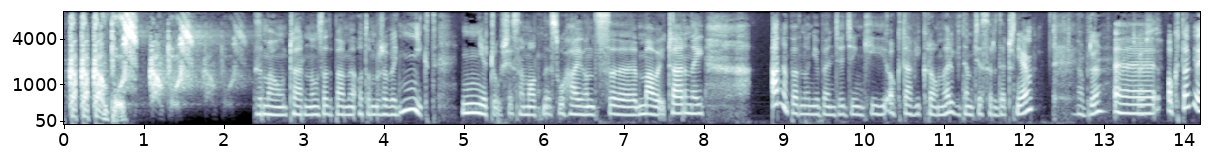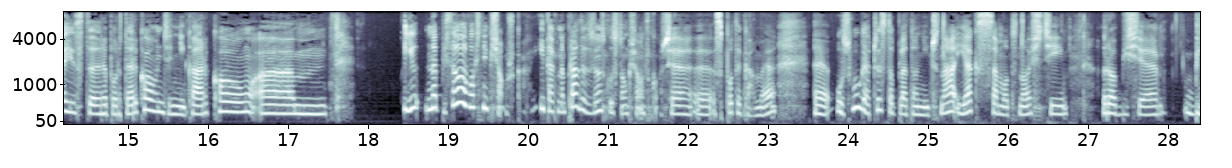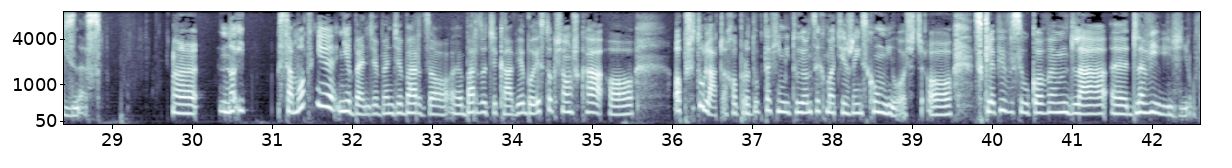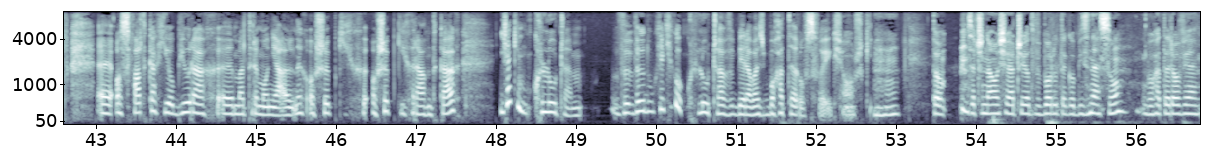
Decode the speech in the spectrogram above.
Campus. Campus. Z Małą Czarną zadbamy o to, żeby nikt nie czuł się samotny słuchając e, Małej Czarnej, a na pewno nie będzie dzięki Oktawii Kromer. Witam cię serdecznie. Dobry. E, Oktawia jest reporterką, dziennikarką. Um, i napisała właśnie książkę. I tak naprawdę w związku z tą książką się e, spotykamy. E, usługa czysto platoniczna, jak z samotności robi się biznes. E, no i samotnie nie będzie, będzie bardzo, bardzo ciekawie, bo jest to książka o o przytulaczach, o produktach imitujących macierzyńską miłość, o sklepie wysyłkowym dla, dla więźniów, o swatkach i o biurach matrymonialnych, o szybkich, o szybkich randkach. Jakim kluczem, według jakiego klucza wybierałaś bohaterów swojej książki? Mhm. To zaczynało się raczej od wyboru tego biznesu. Bohaterowie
